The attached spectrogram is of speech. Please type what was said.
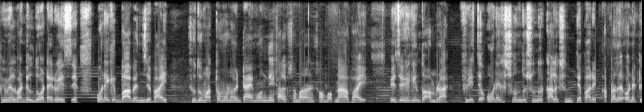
ফিমেল বান্ডেল দুটাই রয়েছে। অনেকে ভাবেন যে, ভাই, শুধুমাত্র মনে হয় ডায়মন্ড দিয়ে কালেকশন বানানো সম্ভব? না, ভাই। এই জায়গায় কিন্তু আমরা ফ্রিতে অনেক সুন্দর সুন্দর কালেকশন দিতে পারে। আপনাদের অনেকটি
